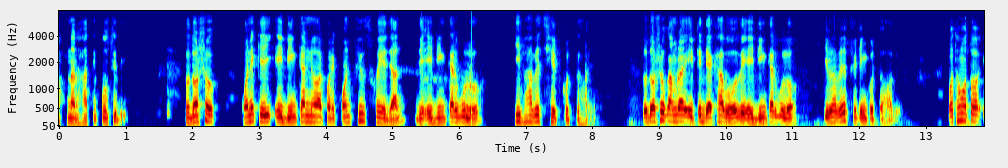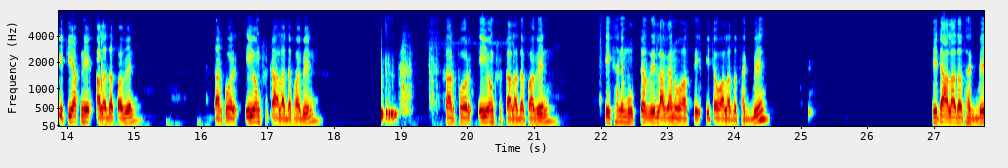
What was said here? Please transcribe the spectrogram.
আপনার হাতে পৌঁছে দিই। তো দর্শক অনেকেই এই ডিঙ্কার নেওয়ার পরে কনফিউজ হয়ে যান যে এই ডিঙ্কারগুলো কীভাবে সেট করতে হয়। তো দর্শক, আমরা এটি দেখাবো যে এই ডিঙ্কারগুলো কীভাবে ফিটিং করতে হবে। প্রথমত, এটি আপনি আলাদা পাবেন। তারপর এই অংশটা আলাদা পাবেন। তারপর এই অংশটা আলাদা পাবেন। এখানে মুখটা যে লাগানো আছে, এটাও আলাদা থাকবে। এটা আলাদা থাকবে।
